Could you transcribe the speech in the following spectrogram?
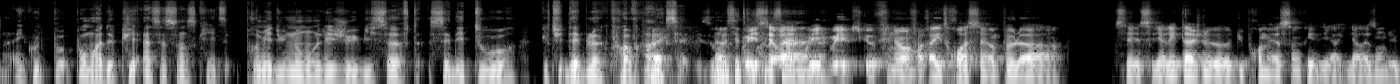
Bah, Écoute, pour, pour moi, depuis Assassin's Creed, premier du nom, les jeux Ubisoft, c'est des tours que tu débloques pour avoir Ouais. accès à des Non, zones. c'est Oui, c'est vrai. ça, oui, euh, oui, parce que finalement, Far Cry 3, c'est un peu la. C'est c'est l'héritage de- du premier Assassin's Creed. Il a, il a raison, du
